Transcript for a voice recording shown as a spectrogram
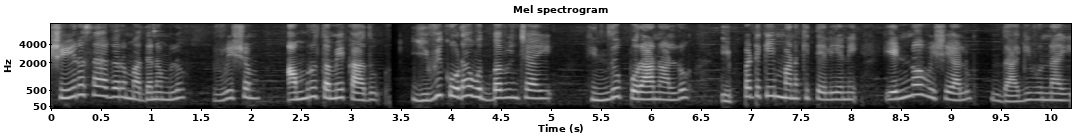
క్షీరసాగర మదనంలో విషం అమృతమే కాదు ఇవి కూడా ఉద్భవించాయి. హిందూ పురాణాల్లో ఇప్పటికీ మనకి తెలియని ఎన్నో విషయాలు దాగి ఉన్నాయి.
